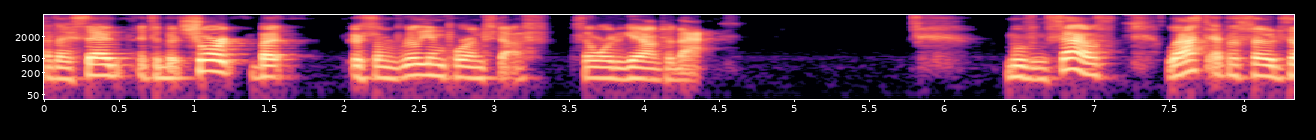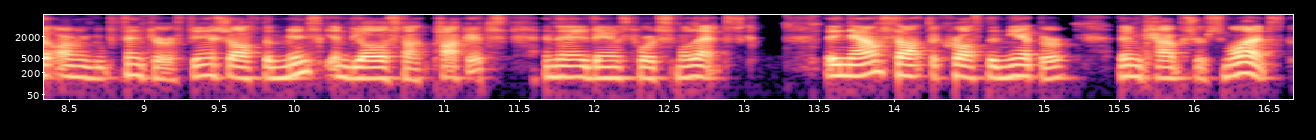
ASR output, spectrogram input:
As I said, it's a bit short, but there's some really important stuff, so we're going to get onto that. Moving south, last episode's the Army Group Center finished off the Minsk and Bialystok pockets and then advanced towards Smolensk. They now sought to cross the Dnieper, then capture Smolensk,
